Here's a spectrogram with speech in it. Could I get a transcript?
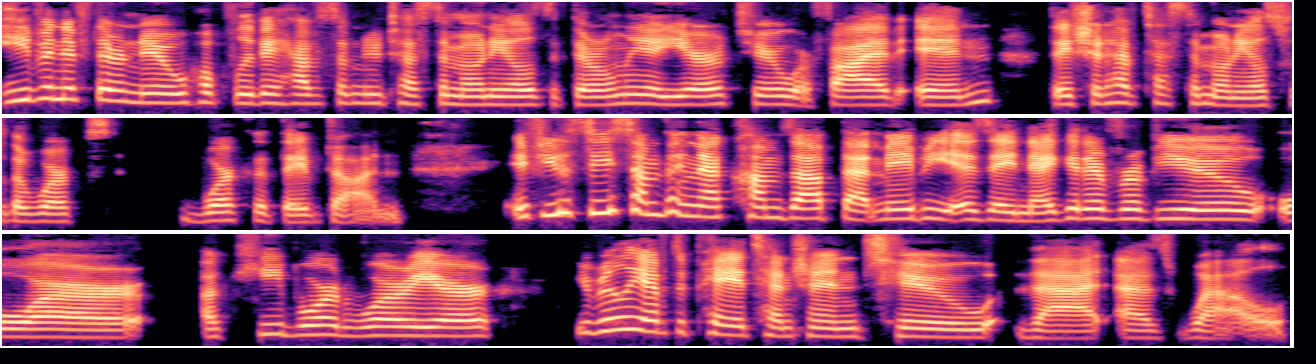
even if they're new, hopefully they have some new testimonials. If they're only a year or two or five in, they should have testimonials for the works work that they've done. If you see something that comes up that maybe is a negative review or a keyboard warrior, you really have to pay attention to that as well.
